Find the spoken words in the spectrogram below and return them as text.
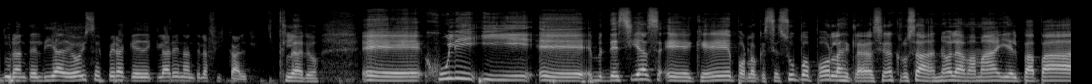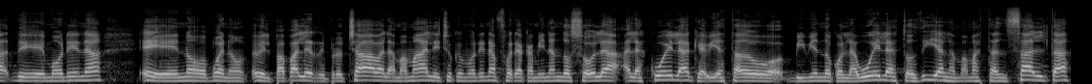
Durante el día de hoy se espera que declaren ante la fiscal. Claro. Eh, Juli, y eh, decías eh, que por lo que se supo por las declaraciones cruzadas, ¿no? La mamá y el papá de Morena, no, bueno, el papá le reprochaba la mamá el hecho que Morena fuera caminando sola a la escuela, que había estado viviendo con la abuela estos días, la mamá está en Salta.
